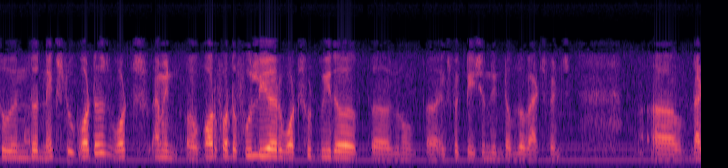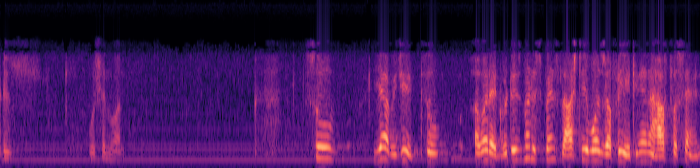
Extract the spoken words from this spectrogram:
so in the next two quarters, what's, I mean, uh, or for the full year, what should be the, uh, you know, uh, expectations in terms of ad spends? Uh, that is question one. So, yeah, Vijay, so our advertisement expense last year was roughly 18.5%,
